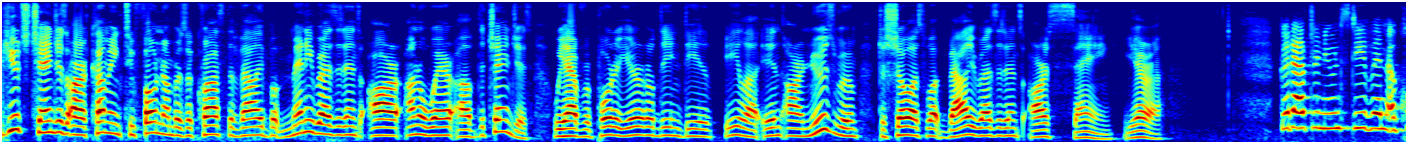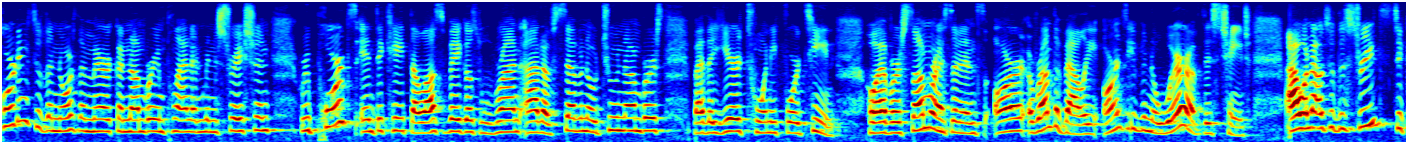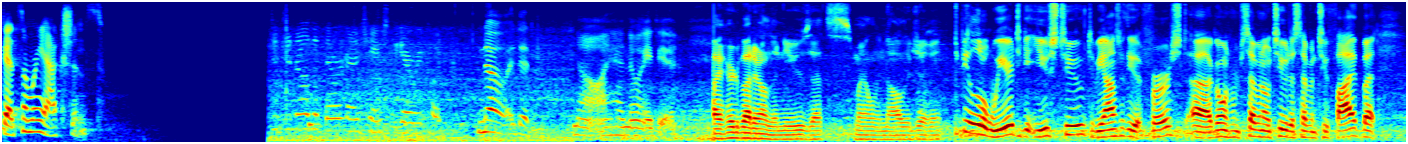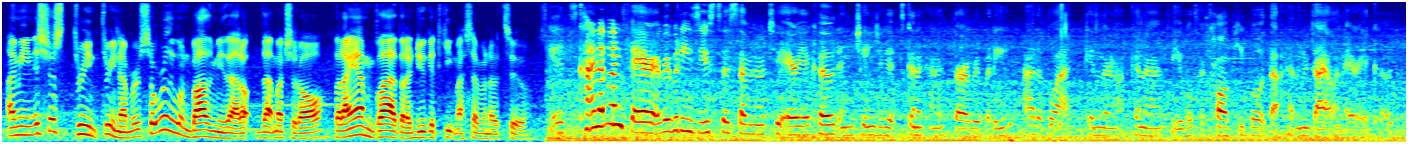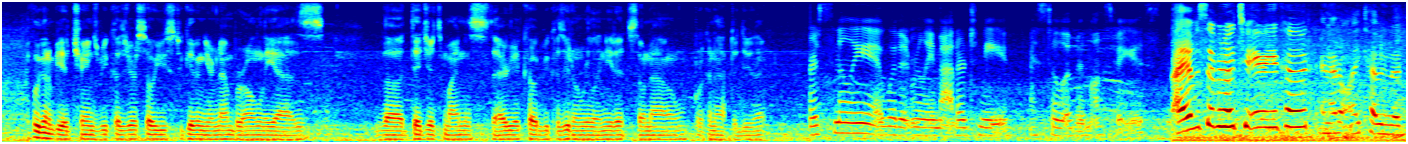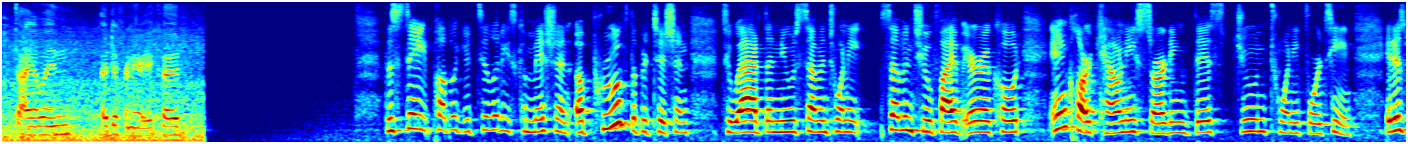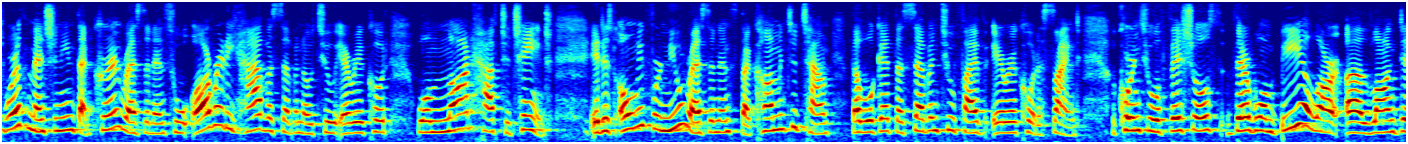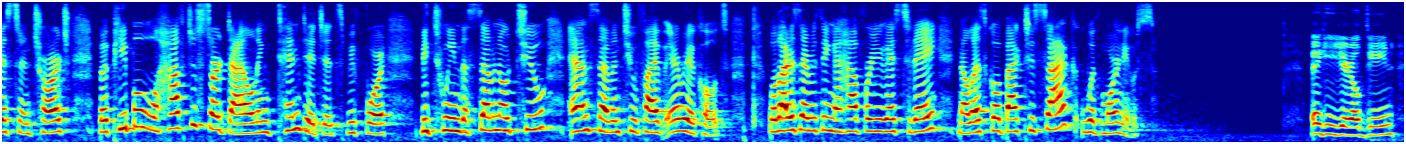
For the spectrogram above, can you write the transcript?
Huge changes are coming to phone numbers across the valley, but many residents are unaware of the changes. We have reporter Yeraldin Deavila in our newsroom to show us what valley residents are saying. Yera. Good afternoon, Stephen. According to the North American Numbering Plan Administration, reports indicate that Las Vegas will run out of 702 numbers by the year 2014. However, some residents around the valley aren't even aware of this change. I went out to the streets to get some reactions. Did you know that they were going to change the area code? No, I didn't. No, I had no idea. I heard about it on the news. That's my only knowledge of it. It'd be a little weird to get used to, to be honest with you, at first, uh, going from 702 to 725. But I mean, it's just three three numbers, so it really wouldn't bother me that that much at all. But I am glad that I do get to keep my 702. It's kind of unfair. Everybody's used to 702 area code, and changing it's going to kind of throw everybody out of whack, and they're not going to be able to call people without having to dial an area code. Definitely going to be a change because you're so used to giving your number only as the digits minus the area code because you don't really need it. So now we're going to have to do that. Personally, it wouldn't really matter to me. I still live in Las Vegas. I have a 702 area code, and I don't like having to dial in a different area code. The State Public Utilities Commission approved the petition to add the new 720, 725 area code in Clark County starting this June 2014. It is worth mentioning that current residents who already have a 702 area code will not have to change. It is only for new residents that come into town that will get the 725 area code assigned. According to officials, there won't be a, a long distance charge, but people will have to start dialing 10 digits before between the 702 and 725 area codes. Well, that is everything I have for you guys today. Now let's go back to SAC with more news. Thank you, Yeraldin.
